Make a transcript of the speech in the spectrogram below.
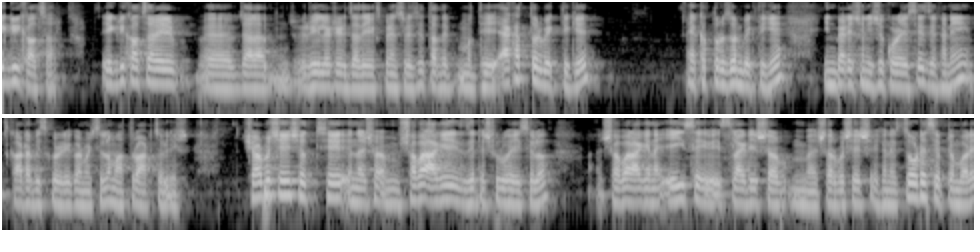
agriculture এগ্রিকালচারের যারা রিলেটেড যাদের এক্সপিরিয়েন্স রয়েছে তাদের মধ্যে একাত্তর ব্যক্তিকে একাত্তর জন ব্যক্তিকে ইনভাইটেশন ইস্যু করেছে যেখানে কাট আপ স্কোরের রিকোয়ারমেন্ট ছিল মাত্র আটচল্লিশ। সর্বশেষ হচ্ছে না, সবার আগে যেটা শুরু হয়েছিল সবার আগে না এই স্লাইডের সর্বশেষ এখানে চৌঠা সেপ্টেম্বরে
